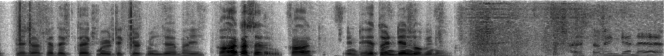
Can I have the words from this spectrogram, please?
पे जाके देखता है एक मेडिक किट मिल जाए भाई। कहाँ का सर? कहाँ की- इंड- है तो इंडियन लोग भी ना सब इंडियन है।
